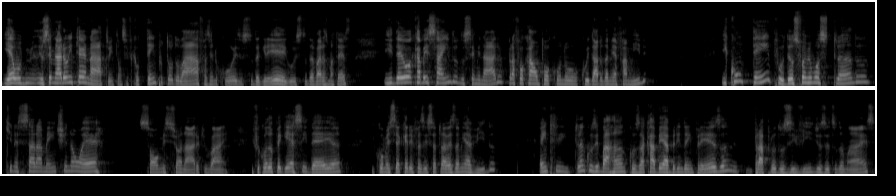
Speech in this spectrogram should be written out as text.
e, é o, e o seminário é um internato, então você fica o tempo todo lá fazendo coisas, estuda grego, estuda várias matérias. E daí eu acabei saindo do seminário para focar um pouco no cuidado da minha família. E com o tempo, Deus foi me mostrando que necessariamente não é só o missionário que vai. E foi quando eu peguei essa ideia e comecei a querer fazer isso através da minha vida. Entre trancos e barrancos, acabei abrindo a empresa para produzir vídeos e tudo mais.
